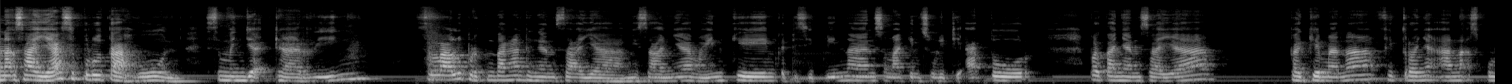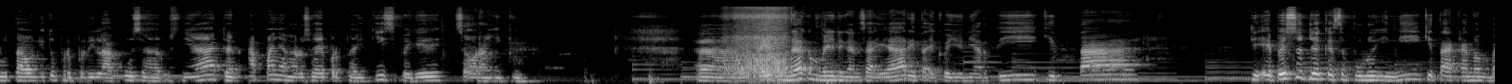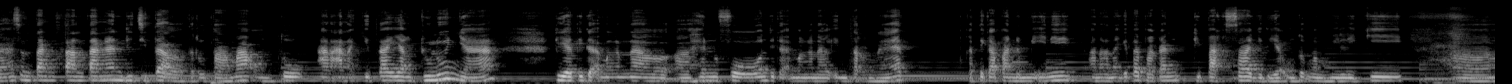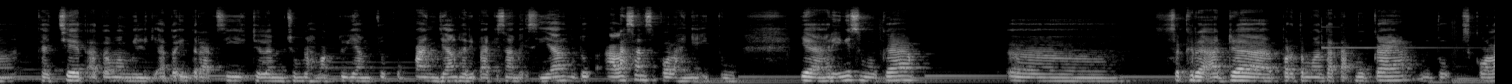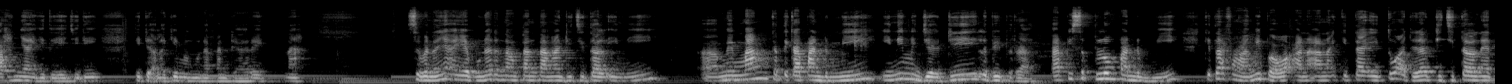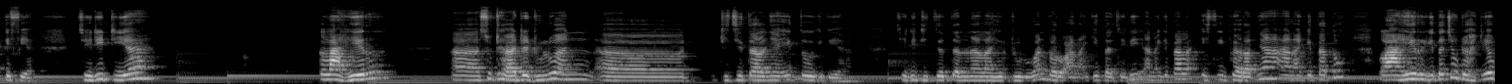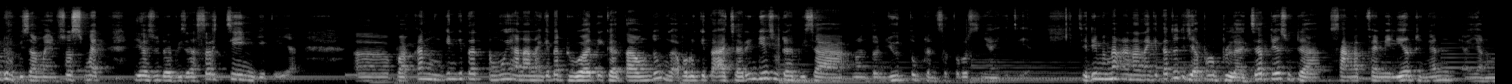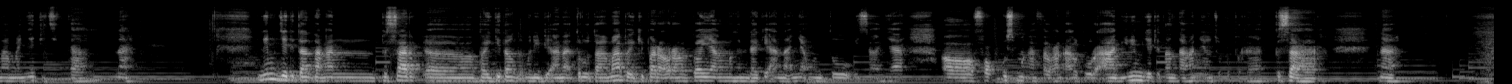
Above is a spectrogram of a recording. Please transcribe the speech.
Anak saya 10 tahun, semenjak daring selalu bertentangan dengan saya. Misalnya main game, kedisiplinan semakin sulit diatur. Pertanyaan saya, bagaimana fitrahnya anak 10 tahun itu berperilaku seharusnya dan apa yang harus saya perbaiki sebagai seorang ibu? Uh, Ayah Bunda kembali dengan saya Rita Eko Yuniarti. Kita di episode ke-10 ini kita akan membahas tentang tantangan digital terutama untuk anak-anak kita yang dulunya dia tidak mengenal uh, handphone, tidak mengenal internet. Ketika pandemi ini anak-anak kita bahkan dipaksa gitu ya untuk memiliki uh, gadget atau memiliki atau interaksi dalam jumlah waktu yang cukup panjang dari pagi sampai siang untuk alasan sekolahnya itu. Ya, hari ini semoga uh, segera ada pertemuan tatap muka untuk sekolahnya gitu ya. Jadi tidak lagi menggunakan daring. Nah, sebenarnya ayah bunda tentang tantangan digital ini uh, memang ketika pandemi ini menjadi lebih berat. Tapi sebelum pandemi kita pahami bahwa anak-anak kita itu adalah digital native ya. Jadi dia lahir uh, sudah ada duluan uh, digitalnya itu gitu ya. Jadi digitalnya lahir duluan baru anak kita. Jadi anak kita istibaratnya anak kita tuh lahir kita aja udah dia udah bisa main sosmed, dia sudah bisa searching gitu ya. Uh, bahkan mungkin kita temui anak-anak kita 2-3 tahun tuh nggak perlu kita ajarin dia sudah bisa nonton YouTube dan seterusnya gitu ya. Jadi memang anak-anak kita tuh tidak perlu belajar dia sudah sangat familiar dengan yang namanya digital. Nah, ini menjadi tantangan besar uh, bagi kita untuk mendidik anak, terutama bagi para orang tua yang menghendaki anaknya untuk misalnya uh, fokus menghafalkan Al-Quran. Ini menjadi tantangan yang cukup berat, besar. Nah,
